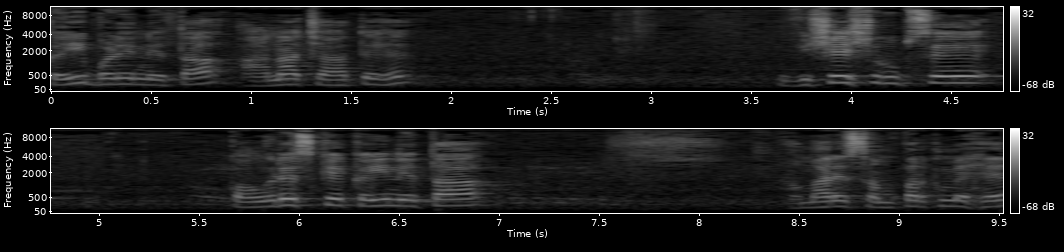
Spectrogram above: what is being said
कई बड़े नेता आना चाहते हैं। विशेष रूप से कांग्रेस के कई नेता हमारे संपर्क में है,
